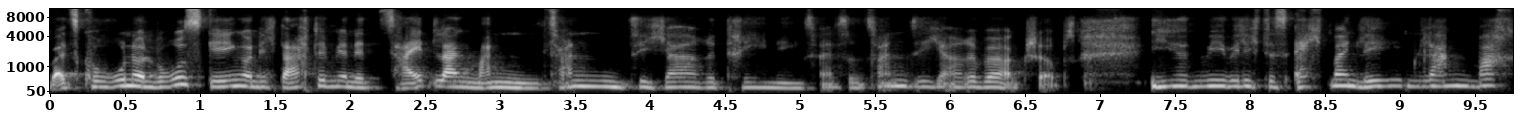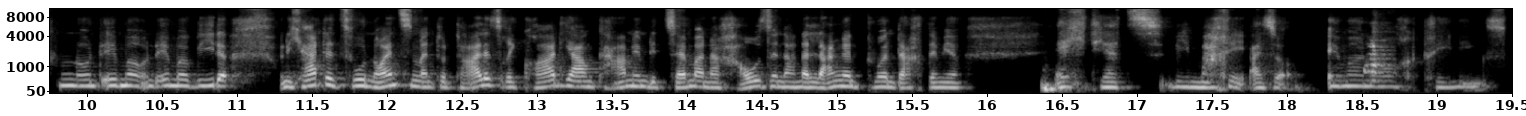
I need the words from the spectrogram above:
als Corona losging und ich dachte mir eine Zeit lang, Mann, 20 Jahre Trainings, weißt du, 20 Jahre Workshops. Irgendwie will ich das echt mein Leben lang machen und immer und immer wieder. Und ich hatte 2019 mein totales Rekordjahr und kam im Dezember nach Hause nach einer langen Tour und dachte mir, echt jetzt, wie mache ich, also immer noch Trainings.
